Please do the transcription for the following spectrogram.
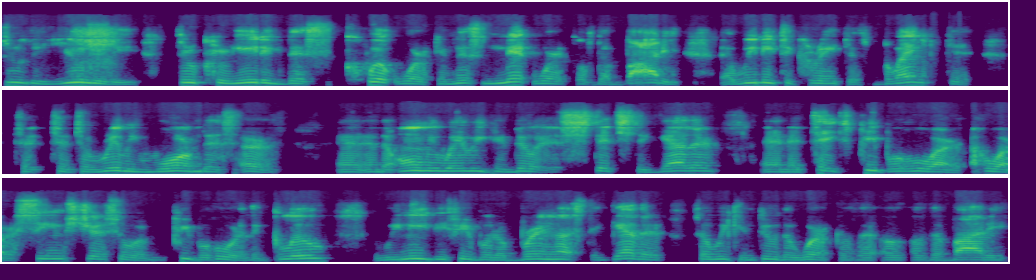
through the unity, through creating this quilt work and this knit work of the body, that we need to create this blanket to, to, to really warm this earth. And, and, the only way we can do it is stitch together and it takes people who are who are seamstress who are people who are the glue we need these people to bring us together so we can do the work of the of, of the body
